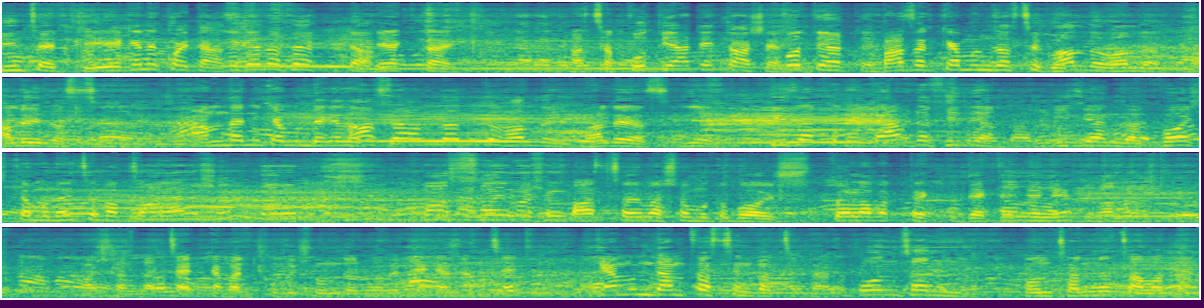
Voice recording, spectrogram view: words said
তিন চারটি। এখানে কয়টা আছে? এখানে আছে একটা। একটাই। আচ্ছা প্রতি হাটেই তো আসেন? প্রতি হাটে। বাজার কেমন যাচ্ছে ভালো ভালো। ভালোই যাচ্ছে। আমদানি কেমন দেখা যাচ্ছে? আছে আমদানি তো ভালোই। ভালোই আছে। কি এটা? এটা ফিজিয়ান। ফিজিয়ান বয়স কেমন হয়েছে বাচ্চাটা পাঁচ ছয় মাস পাঁচ ছয় মাসের মতো বয়স। তলাবারটা একটু দেখা যায় মাসাল্লাহ চারটা বার খুবই সুন্দরভাবে দেখা যাচ্ছে। কেমন দাম চাচ্ছেন বাচ্চাটা? পঞ্চান্ন। পঞ্চান্ন চাওয়া দাম।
